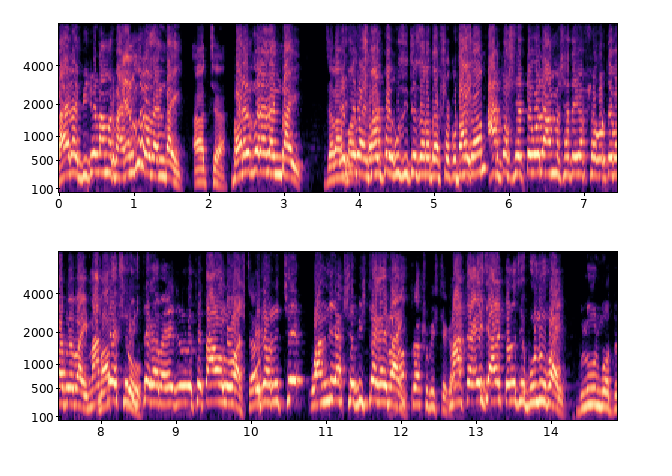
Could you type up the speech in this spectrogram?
ভাইরা ভিডিওটা আমার ভাইরাল করে দেন ভাই। আচ্ছা। ভাইরাল করে দেন ভাই। যারা স্বল্প পুঁজিতে যারা ব্যবসা করতে চান আর দশ হাজার টাকা হলে আমার সাথে ব্যবসা করতে পারবে ভাই। মাত্র। একশো বিশ টাকা ভাই এটা রয়েছে তাওয়াল ওয়াশ আচ্ছা। এটা হচ্ছে ওয়ানলি একশো বিশ টাকায় ভাই। মাত্র একশো বিশ টাকা। মাত্র এই যে আরেকটা রয়েছে ব্লু ভাই। ব্লুর মধ্যে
